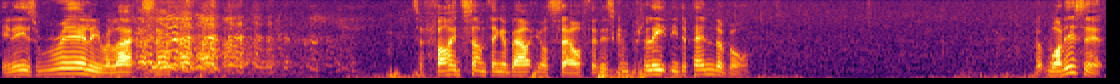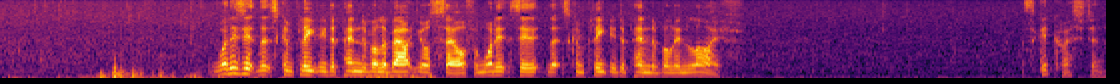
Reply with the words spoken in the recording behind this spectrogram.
It is really relaxing to find something about yourself that is completely dependable. But what is it? What is it that's completely dependable about yourself, and what is it that's completely dependable in life? That's a good question.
